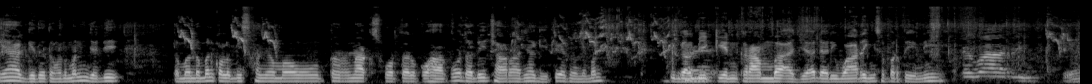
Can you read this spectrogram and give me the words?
Ya gitu teman-teman. Jadi teman-teman kalau misalnya mau ternak Sportel Kohaku tadi caranya gitu ya teman-teman. Tinggal bikin keramba aja dari waring seperti ini kayak waring ya.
